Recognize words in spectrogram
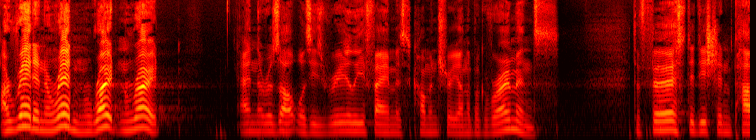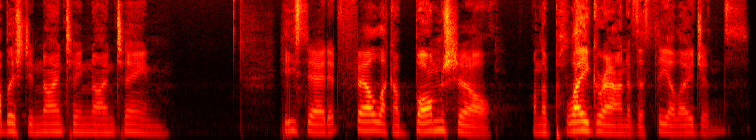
I read and read and wrote and wrote. And the result was his really famous commentary on the book of Romans, the first edition published in 1919. He said it fell like a bombshell on the playground of the theologians.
